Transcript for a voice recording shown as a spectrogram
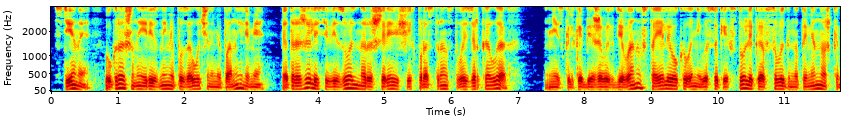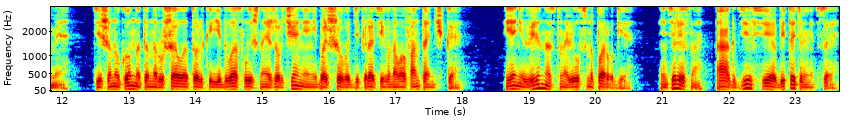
Стены, украшенные резными позолоченными панелями, отражались в визуально расширяющих пространство зеркалах. Несколько бежевых диванов стояли около невысоких столиков с выгнутыми ножками. Тишину комнаты нарушало только едва слышное журчание небольшого декоративного фонтанчика. Я неуверенно остановился на пороге. Интересно, а где все обитательницы?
